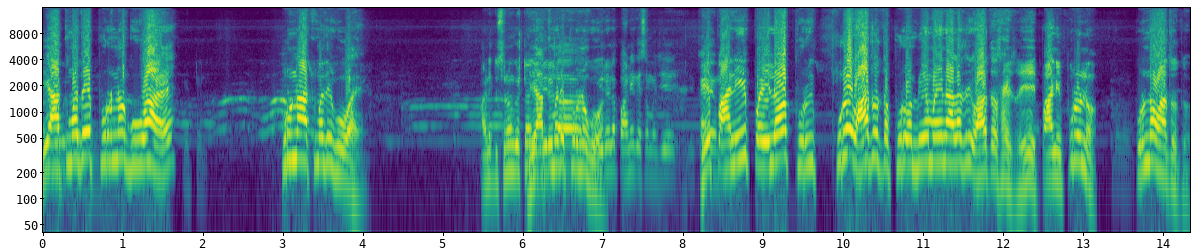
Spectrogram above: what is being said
हे आतमध्ये पूर्ण गुहा आहे. पूर्ण आतमध्ये गुहा आहे. आणि दुसरी गोष्ट म्हणजे आतमध्ये विहिरीला- पूर्ण गोवा. विहिरीला पाणी कसं म्हणजे हे काय- पाणी पहिलं पूर्वी पुरं वाहत होतं पूर्व मे महिन्याला तरी वाहत असायचं हे पाणी पूर्ण बरोबर. पूर्ण वाहत होतं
